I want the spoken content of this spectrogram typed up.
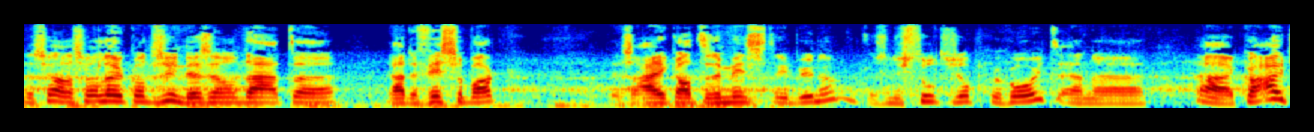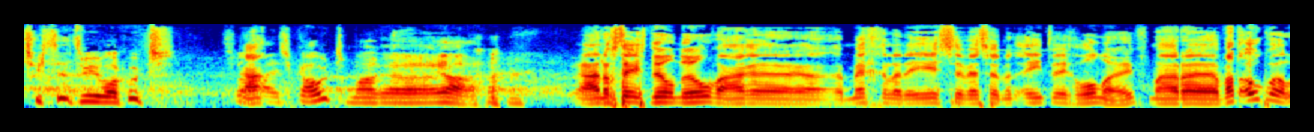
Dus ja, dat is wel leuk om te zien. Dit is inderdaad eh, ja, de visserbak. Dit is eigenlijk altijd de minste tribune. Er zijn nu stoeltjes opgegooid. En eh, ja, qua uitzicht zitten we hier wel goed. Het is wel Ja. ijskoud, maar ja. Ja, nog steeds 0-0, waar Mechelen de eerste wedstrijd met 1-2 gewonnen heeft. Maar wat ook wel,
